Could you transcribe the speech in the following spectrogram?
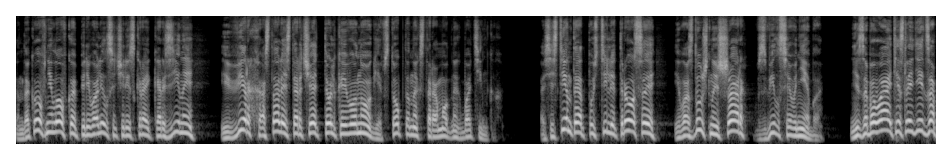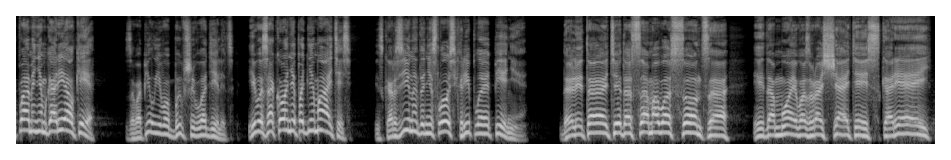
Кондаков неловко перевалился через край корзины и вверх остались торчать только его ноги в стоптанных старомодных ботинках. Ассистенты отпустили тросы, и воздушный шар взвился в небо. «Не забывайте следить за пламенем горелки!» — завопил его бывший владелец. «И высоко не поднимайтесь!» Из корзины донеслось хриплое пение. «Долетайте до самого солнца и домой возвращайтесь скорей!»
